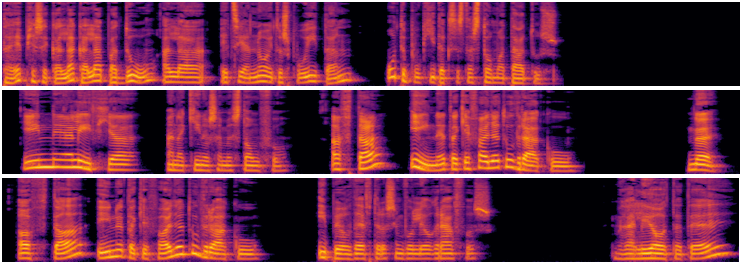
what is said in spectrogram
Τα έπιασε καλά-καλά παντού, αλλά έτσι ανόητος που ήταν, ούτε που κοίταξε στα στόματά τους. «Είναι αλήθεια», ανακοίνωσε με στόμφο. «Αυτά είναι τα κεφάλια του δράκου». «Ναι, αυτά είναι τα κεφάλια του δράκου», είπε ο δεύτερος συμβολιογράφος. «Μεγαλειότατε, ε»,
